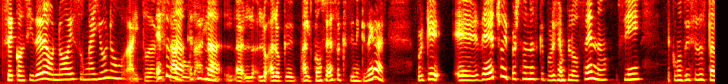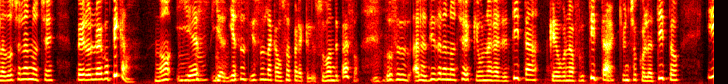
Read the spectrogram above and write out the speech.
¿Se considera o no es un ayuno? Hay todavía esa, esa, es la, a lo que, al consenso que se tiene que llegar. Porque eh, de hecho hay personas que, por ejemplo, cenan, ¿sí? Como tú dices, hasta las 8 de la noche, pero luego pican. ¿No? Y, es, y, esa es, esa es la causa para que les suban de peso. Entonces, a las 10 de la noche, que una galletita, que una frutita, que un chocolatito, y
